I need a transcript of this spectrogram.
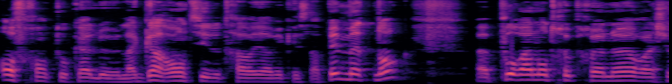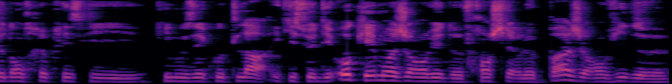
offre en tout cas la garantie de travailler avec SAP. Maintenant, euh, pour un entrepreneur, un chef d'entreprise qui, qui nous écoute là et qui se dit, OK, moi, j'ai envie de franchir le pas, j'ai envie de,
